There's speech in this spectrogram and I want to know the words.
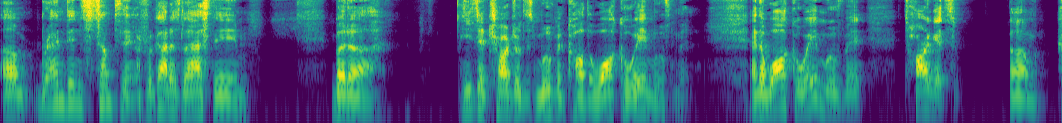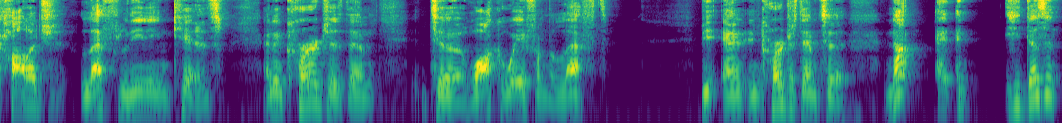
um, Brandon something. I forgot his last name, but uh, he's in charge of this movement called the Walk Away movement. And the Walk Away movement targets um, college left leaning kids and encourages them to walk away from the left be, and encourages them to not and, and he doesn't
